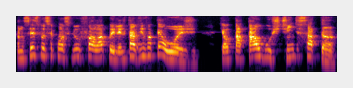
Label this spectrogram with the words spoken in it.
Eu não sei se você conseguiu falar com ele. Ele está vivo até hoje, que é o Tata Agostinho de Satã.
